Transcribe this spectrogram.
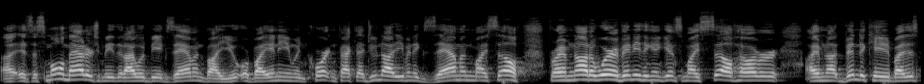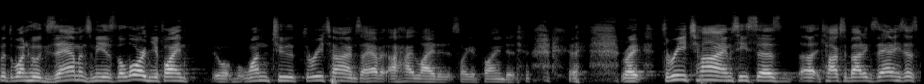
Uh, it's a small matter to me that I would be examined by you or by any in court. In fact, I do not even examine myself, for I am not aware of anything against myself. However, I am not vindicated by this, but the one who examines me is the Lord. And you find one, two, three times. I have it. I highlighted it so I could find it. right? Three times he says, uh, talks about exam. He says,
